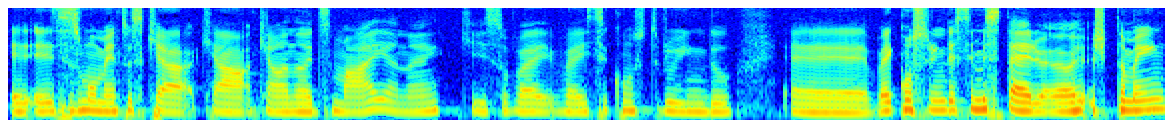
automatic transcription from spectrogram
esses momentos que a, que, a, que a Ana desmaia, né? que isso vai, vai se construindo, é, vai construindo esse mistério. Eu acho que também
